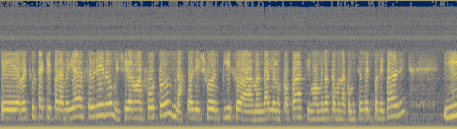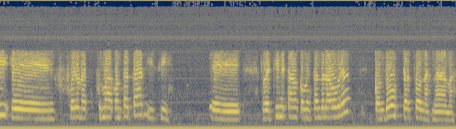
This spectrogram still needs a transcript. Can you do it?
Eh, resulta que para mediados de febrero me llegan unas fotos, las cuales yo empiezo a mandarle a los papás, que más o menos estamos en la comisión de, de padres, y eh, fueron a, fuimos a contratar y sí, eh, recién estaban comenzando la obra con dos personas nada más.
